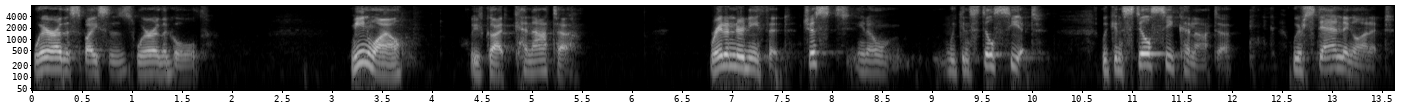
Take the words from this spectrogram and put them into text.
Where are the spices? Where are the gold? Meanwhile, we've got Kanata right underneath it. Just, you know, we can still see it. We can still see Kanata. We're standing on it.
